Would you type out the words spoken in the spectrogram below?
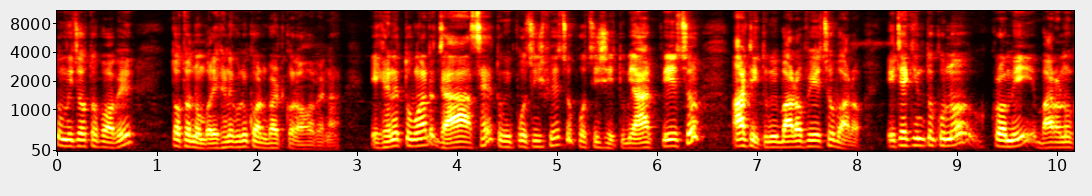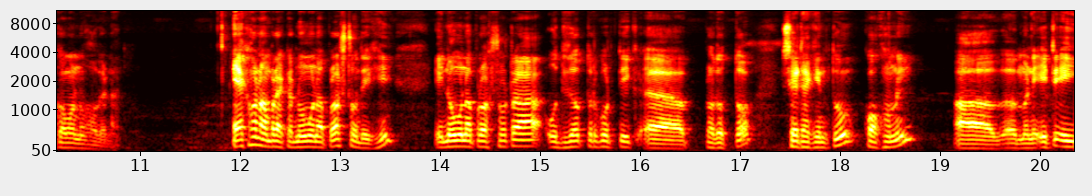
তুমি যত পাবে তত নম্বর, এখানে কোনো কনভার্ট করা হবে না। এখানে তোমার যা আছে, তুমি পঁচিশ পেয়েছ পঁচিশই তুমি আট পেয়েছ আটই তুমি বারো পেয়েছ, বারো। এটা কিন্তু কোনো ক্রমেই বাড়ানো, কমানো হবে না। এখন আমরা একটা নমুনা প্রশ্ন দেখি। এই নমুনা প্রশ্নটা অধিদপ্তর কর্তৃক প্রদত্ত। সেটা কিন্তু কখনোই মানে এটা এই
